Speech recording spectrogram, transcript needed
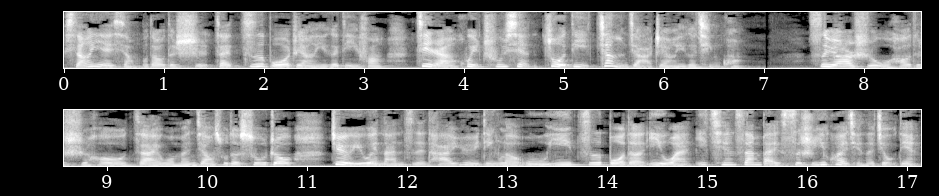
想也想不到的是，在淄博这样一个地方，竟然会出现坐地降价这样一个情况。四月二十五号的时候，在我们江苏的苏州，就有一位男子，他预定了五一淄博的一晚一千三百四十一块钱的酒店。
